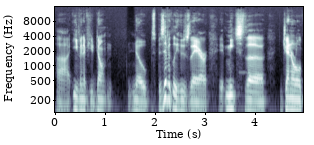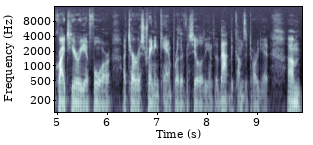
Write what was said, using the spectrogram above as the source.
uh, even if you don't know specifically who's there, it meets the general criteria for a terrorist training camp or other facility, and so that becomes a target. Um,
